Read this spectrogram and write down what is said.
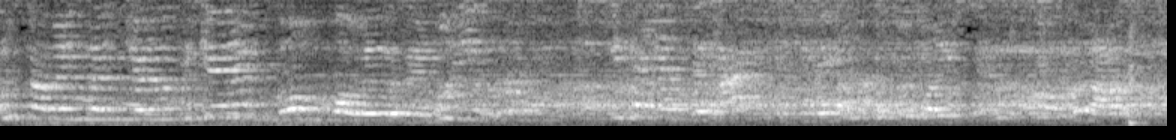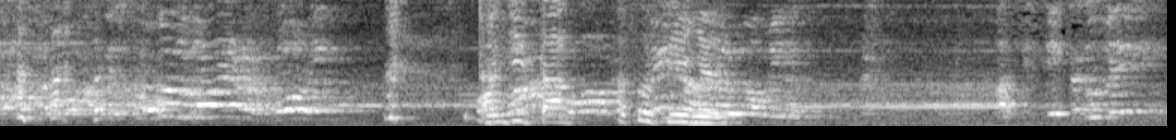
Cruzamento da esquerda do Piqueires, gol do Palmeiras time aí? Do gol, hein? Onde tá? A sozinha. 3 a 0 Palmeiras. Assistência do Veiga?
